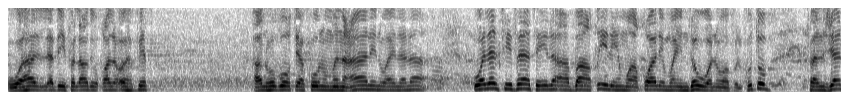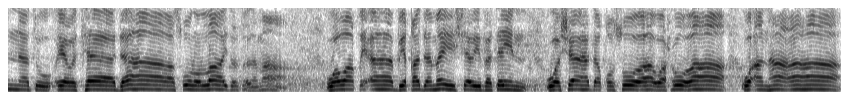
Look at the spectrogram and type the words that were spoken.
وهل الذي في الأرض يقال اهبط؟ الهبوط يكون من عال وإلا لا؟ ولا التفات إلى باطلهم وأقوالهم وإن دونوا في الكتب فالجنة ارتادها رسول الله صلى الله عليه وسلم. وواطئها بقدميه الشريفتين وشاهد قصورها وحورها وأنهارها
